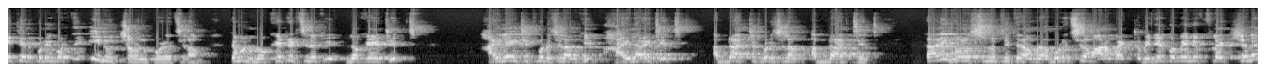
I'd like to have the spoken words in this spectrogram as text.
এটের পরিবর্তে ইড উচ্চারণ করেছিলাম। যেমন লোকেটেড ছিল কি? লোকেটেড হাইলাইটেড করেছিলাম কি? হাইলাইটেড অ্যাবডাক্টেড করেছিলাম অ্যাবডাক্টেড তারই ফলশ্রুতিতে আমরা বলেছিলাম, আরও কয়েকটা ভিডিও করবে। ইনফ্লেকশনে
